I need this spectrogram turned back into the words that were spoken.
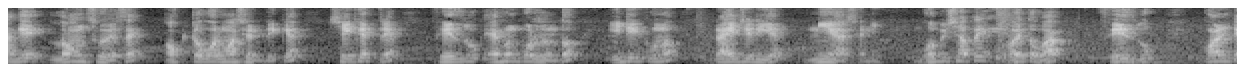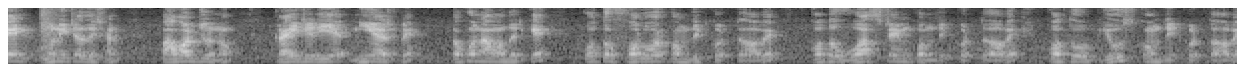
আগে লঞ্চ হয়েছে অক্টোবর মাসের দিকে, সেই ক্ষেত্রে ফেসবুক এখন পর্যন্ত এটির কোনো ক্রাইটেরিয়া নিয়ে আসেনি। ভবিষ্যতে হয়তোবা ফেসবুক কন্টেন্ট মনিটাইজেশন পাওয়ার জন্য ক্রাইটেরিয়া নিয়ে আসবে, তখন আমাদেরকে কত ফলোয়ার কমপ্লিট করতে হবে, কত ওয়াচ টাইম কমপ্লিট করতে হবে, কত ভিউজ কমপ্লিট করতে হবে,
